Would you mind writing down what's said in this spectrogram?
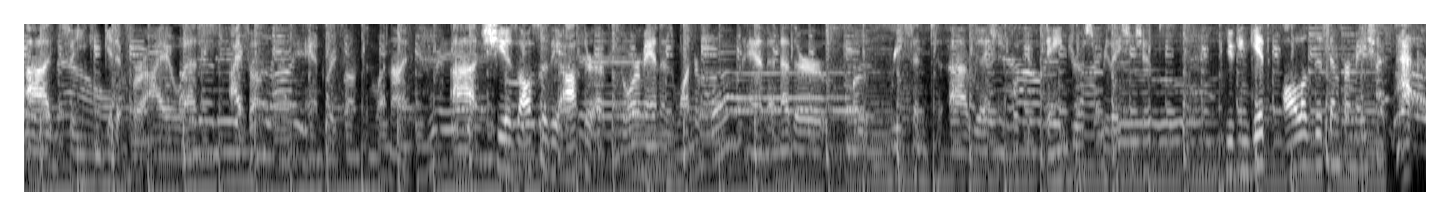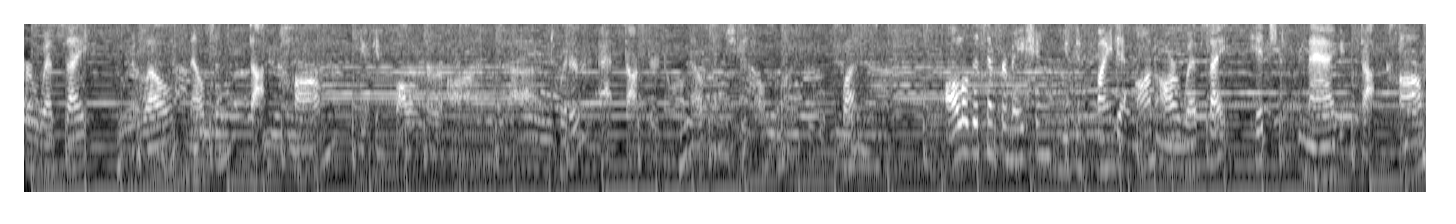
uh, so you can get it for iOS, iPhones, and Android phones and whatnot. Uh, she is also the author of Your Man is Wonderful, and another recent uh, relationship book is Dangerous Relationships. You can get all of this information at her website, noellenelson.com. You can follow her on uh, Twitter at Dr. Noelle Nelson. She is also on Google Plus. All of this information, you can find it on our website, hitchedmag.com.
